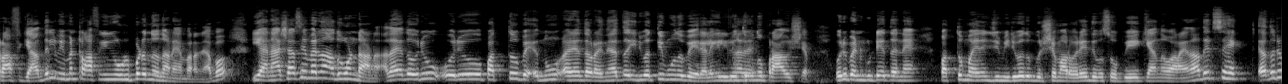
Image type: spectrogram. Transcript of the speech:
ട്രാഫിക് അതിൽ വിമൻ ട്രാഫിക്കിംഗ് ഉൾപ്പെടുന്നു എന്നാണ് ഞാൻ പറഞ്ഞത്. അപ്പോൾ ഈ അനാശാസ്യം വരുന്നത് അതുകൊണ്ടാണ്. അതായത് ഒരു ഒരു പത്ത് എന്താ പറയുക അതിനകത്ത് ഇരുപത്തിമൂന്ന് പേര് അല്ലെങ്കിൽ ഇരുപത്തിമൂന്ന് പ്രാവശ്യം ഒരു പെൺകുട്ടിയെ തന്നെ പത്തും പതിനഞ്ചും ഇരുപതും പുരുഷന്മാർ ഒരേ ദിവസം ഉപയോഗിക്കുക എന്ന് പറയുന്നത് അതൊരു അതൊരു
